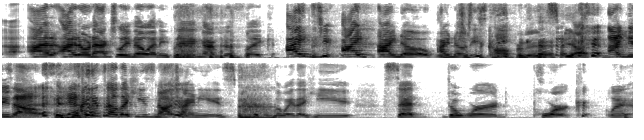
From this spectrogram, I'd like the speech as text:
I, I don't actually know anything. I'm just like I do I I know I know just these the confidence. things. yeah. I can tell. that. Yeah. I can tell that he's not Chinese because of the way that he said the word pork. Like,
